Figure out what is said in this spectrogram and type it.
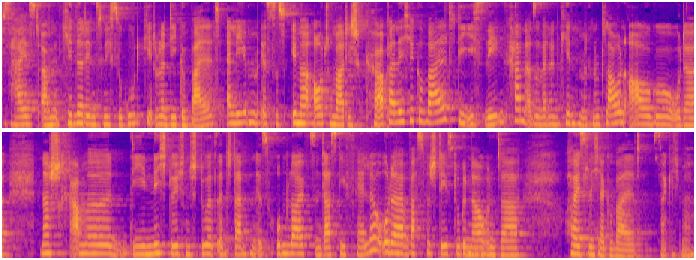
Das heißt, ähm, Kinder, denen es nicht so gut geht oder die Gewalt erleben, ist es immer automatisch körperliche Gewalt, die ich sehen kann. Also wenn ein Kind mit einem blauen Auge oder einer Schramme, die nicht durch einen Sturz entstanden ist, rumläuft, sind das die Fälle? Oder was verstehst du genau unter häuslicher Gewalt, sag ich mal?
